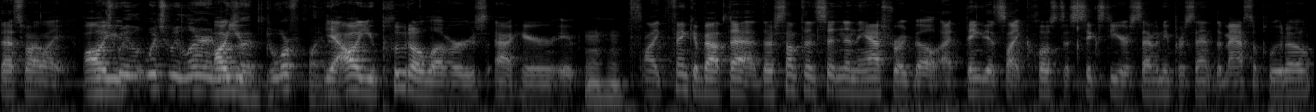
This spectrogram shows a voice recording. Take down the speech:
That's why like all which, you we, which we learned all was you- a dwarf planet. yeah all you Pluto lovers out here. It, Mm-hmm. like think about that. There's something sitting in the asteroid belt. I think it's like close to sixty or seventy percent the mass of Pluto.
